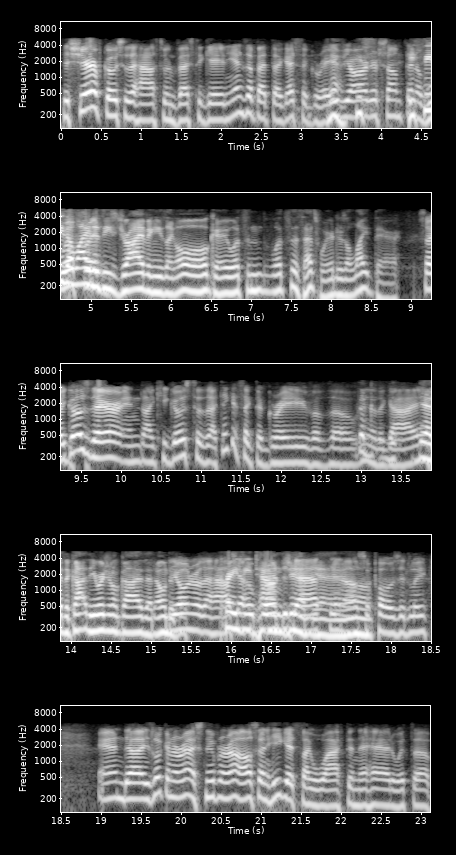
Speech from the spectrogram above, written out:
the sheriff goes to the house to investigate, and he ends up at the, I guess, the graveyard he's- or something. He sees a light as he's driving. He's like, oh, okay, what's in what's this? That's weird. There's a light there. So he goes there, and like he goes to the, I think it's like the grave of the, you know, the guy. Yeah, the guy, the original guy that owned the it. owner of the house, Crazy yeah, Town to death, yeah, you know, know. supposedly. And uh, he's looking around, snooping around. All of a sudden, he gets like whacked in the head with a,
